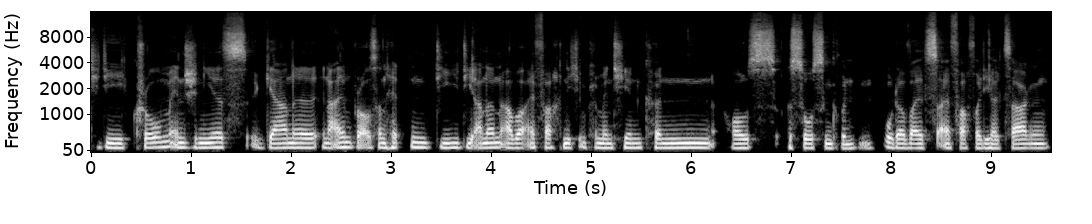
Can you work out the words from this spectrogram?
die die Chrome Engineers gerne in allen Browsern hätten, die die anderen aber einfach nicht implementieren können aus Ressourcengründen oder weil es einfach, weil die halt sagen,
